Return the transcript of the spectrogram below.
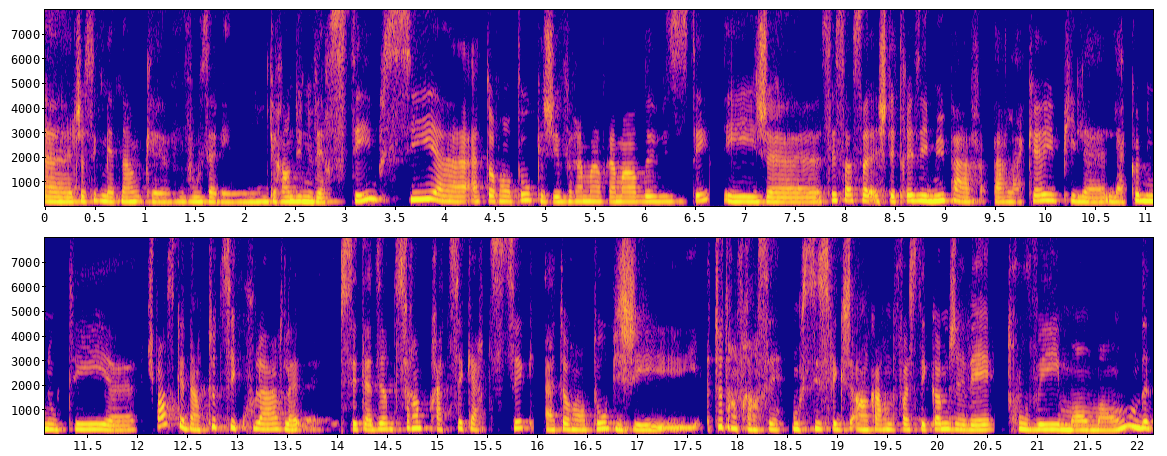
euh, je sais que maintenant que vous avez une grande université aussi à, Toronto que j'ai vraiment, vraiment hâte de visiter. Et je, c'est ça, ça j'étais très émue par, par l'accueil puis la, la communauté. Euh, je pense que dans toutes ces couleurs, c'est-à-dire différentes pratiques artistiques à Toronto, puis j'ai tout en français aussi. Ça fait que encore une fois, c'était comme j'avais trouvé mon monde,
